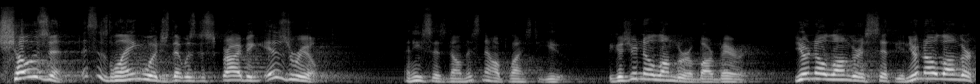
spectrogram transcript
chosen. This is language that was describing Israel. And he says, No, this now applies to you because you're no longer a barbarian. You're no longer a Scythian. You're no longer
